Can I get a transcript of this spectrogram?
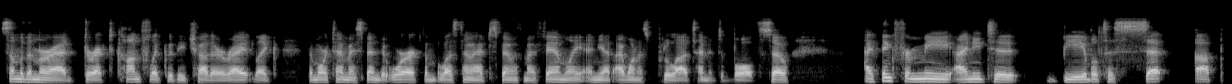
some of them are at direct conflict with each other, right? Like the more time I spend at work, the less time I have to spend with my family, and yet I want to put a lot of time into both. So I think for me, I need to be able to set up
